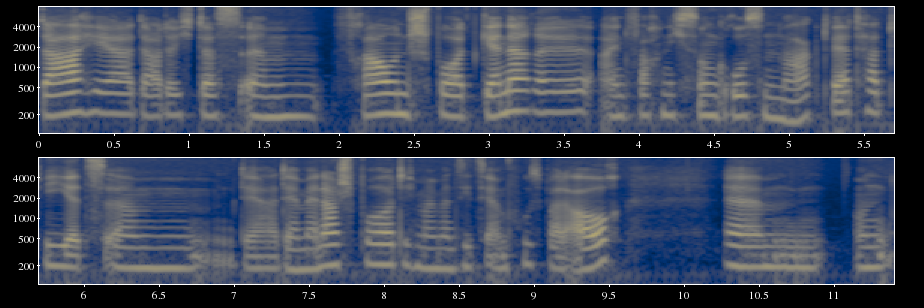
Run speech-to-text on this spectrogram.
daher, dadurch, dass ähm, Frauensport generell einfach nicht so einen großen Marktwert hat wie jetzt ähm, der, der Männersport. Ich meine, man sieht es ja im Fußball auch. Ähm, und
